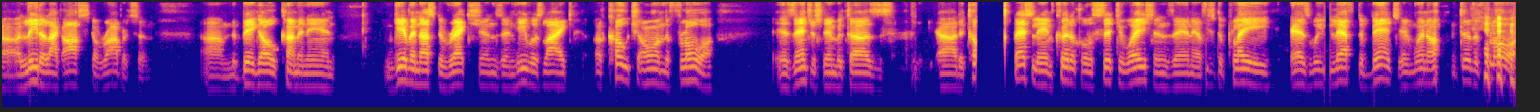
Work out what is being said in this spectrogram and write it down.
uh, a leader like Oscar Robertson, um, the big O coming in, giving us directions, and he was like a coach on the floor. Is interesting because uh, the coach, especially in critical situations, and if he's to play as we left the bench and went on to the floor,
